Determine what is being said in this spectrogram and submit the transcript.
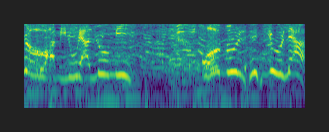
noua minune a lumii Omul Iulea.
